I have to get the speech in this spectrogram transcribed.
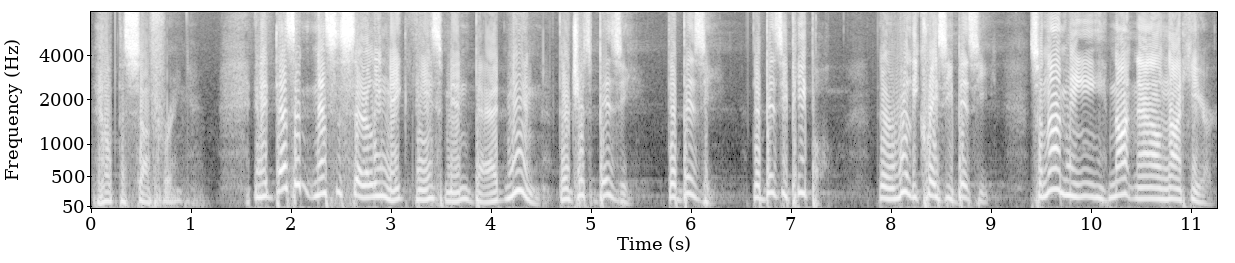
to help the suffering. And it doesn't necessarily make these men bad men. They're just busy. They're busy. They're busy people. They're really crazy busy. So, not me, not now, not here.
